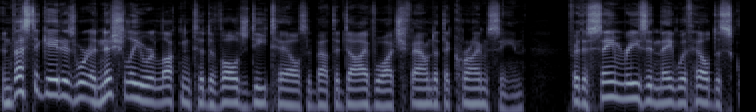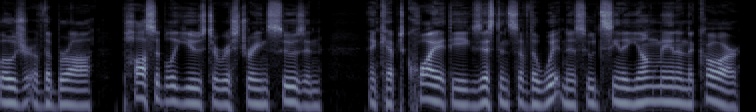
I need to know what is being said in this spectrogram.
Investigators were initially reluctant to divulge details about the dive watch found at the crime scene, for the same reason they withheld disclosure of the bra possibly used to restrain Susan and kept quiet the existence of the witness who'd seen a young man in the car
